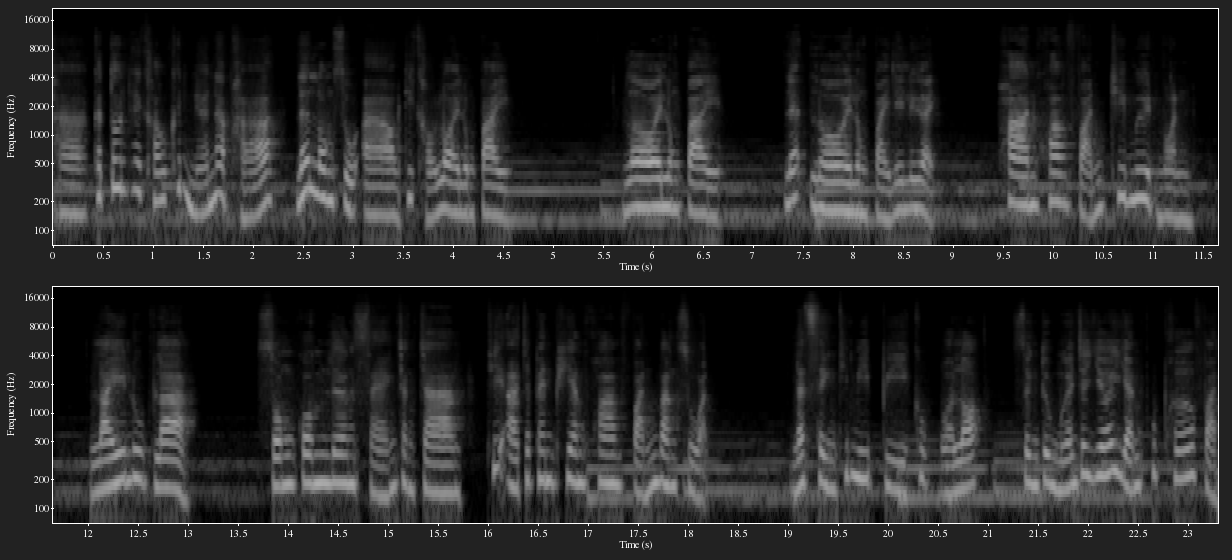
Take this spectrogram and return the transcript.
ธากระตุ้นให้เขาขึ้นเหนือหน้าผา และลงสู่อ่าวที่เขาลอยลงไป ลอยลงไป และลอยลงไปเรื่อยๆ ผ่านความฝันที่มืดมนไร้รูปร่างทรงกลมเลืองแสงจางๆ ที่อาจจะเป็นเพียงความฝันบางส่วน และสิ่งที่มีปีกก็หัวเราะ ซึ่งดูเหมือนจะเย้ยหยันผู้เพ้อฝัน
